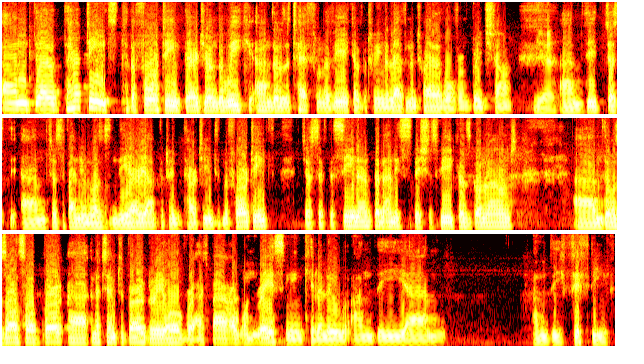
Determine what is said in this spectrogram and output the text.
and the 13th to the 14th there during the week, um, there was a theft from a vehicle between 11 and 12 over in Bridgetown. Yeah. Um, the, just, um, just if anyone was in the area between the 13th and the 14th, just if they seen anything, any suspicious vehicles going around. Um, there was also a bur- uh, an attempted burglary over at Bar One Racing in Killaloe on the um, on the 15th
